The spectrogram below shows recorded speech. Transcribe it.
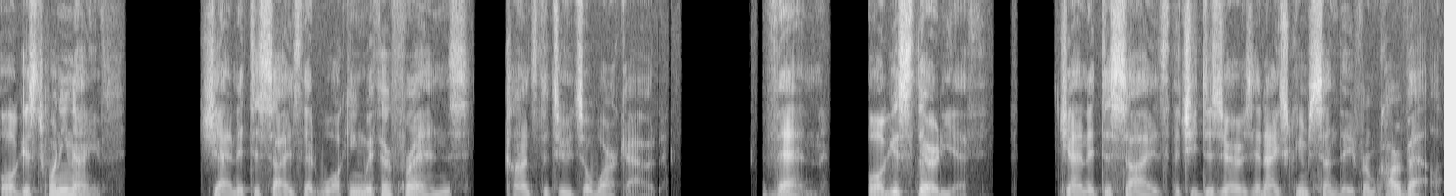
August 29th, Janet decides that walking with her friends constitutes a workout. Then, August 30th, Janet decides that she deserves an ice cream sundae from Carvel.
